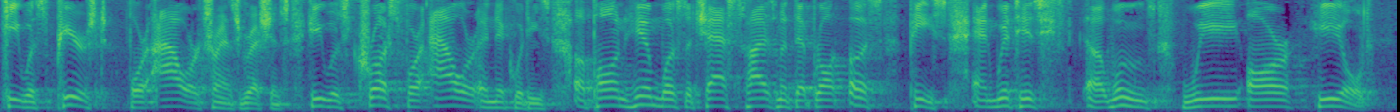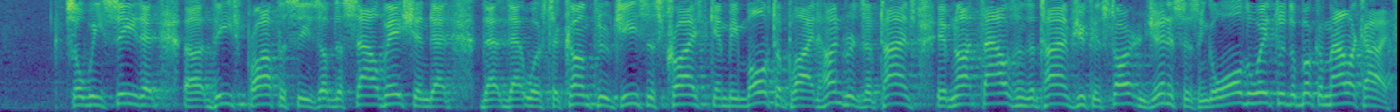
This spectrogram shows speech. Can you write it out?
he was pierced for our transgressions. He was crushed for our iniquities. Upon him was the chastisement that brought us peace. And with his uh, wounds, we are healed. So we see that uh, these prophecies of the salvation that, that, that was to come through Jesus Christ can be multiplied hundreds of times, if not thousands of times. You can start in Genesis and go all the way through the book of Malachi,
